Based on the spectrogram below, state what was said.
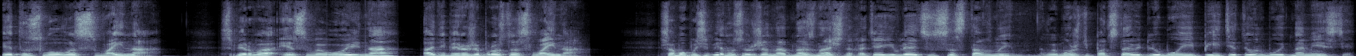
Это слово «свойна». Сперва «свойна», а теперь уже просто «свойна». Само по себе оно совершенно однозначно, хотя является составным. Вы можете подставить любой эпитет, и он будет на месте.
